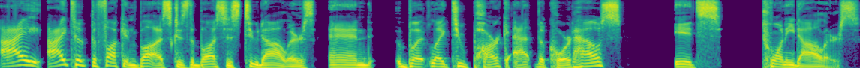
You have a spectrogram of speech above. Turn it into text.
I I took the fucking bus because the bus is two dollars, and but like to park at the courthouse, it's twenty dollars.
